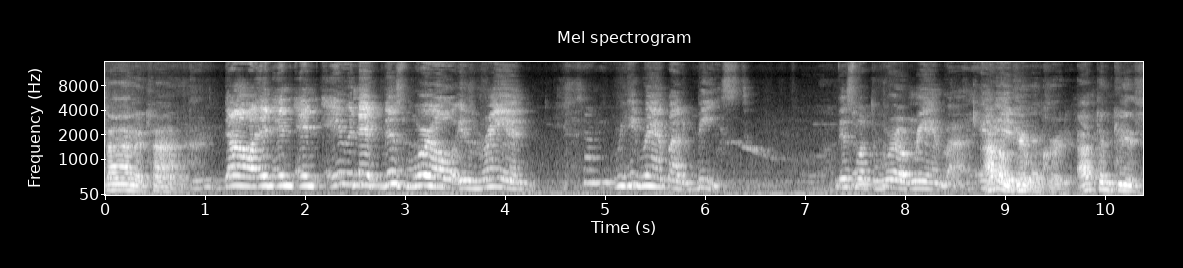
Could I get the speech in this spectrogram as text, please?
Sign of time. No, and, and, and even that this world is ran, he ran by the beast. This is what the world ran by. And, I don't give him credit. I think it's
